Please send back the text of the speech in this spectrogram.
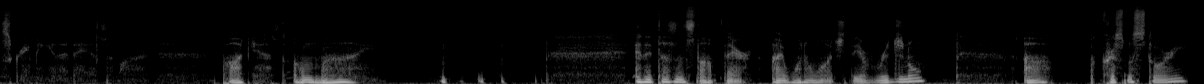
screaming in an ASMR podcast. Oh my. and it doesn't stop there. I want to watch the original uh, Christmas Story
